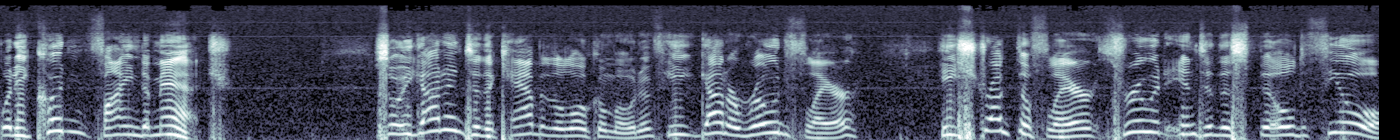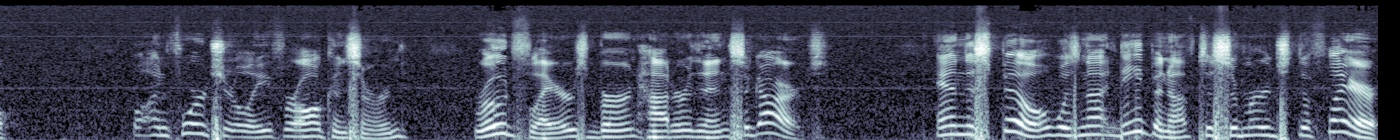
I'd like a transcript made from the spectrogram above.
but he couldn't find a match. So he got into the cab of the locomotive, he got a road flare, he struck the flare, threw it into the spilled fuel. Well, unfortunately for all concerned, road flares burn hotter than cigars. And the spill was not deep enough to submerge the flare.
